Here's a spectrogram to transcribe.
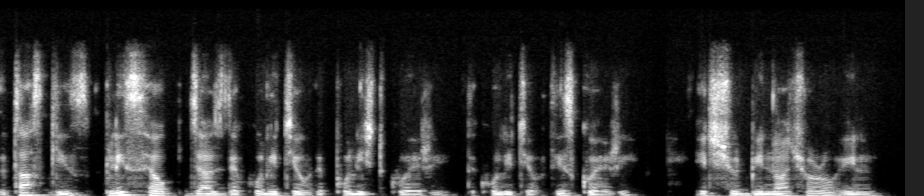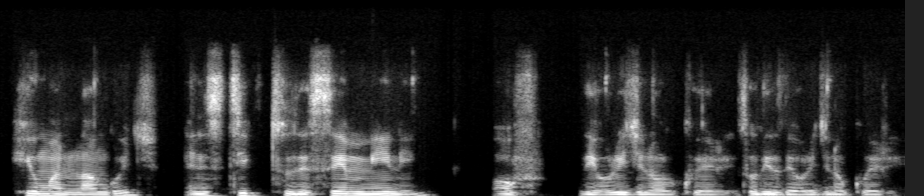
The task is, please help judge the quality of the polished query, the quality of this query it should be natural in human language and stick to the same meaning of the original query. So this is the original query.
